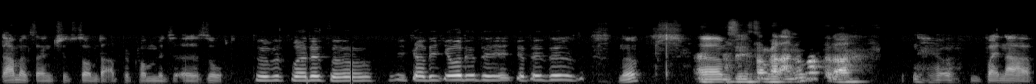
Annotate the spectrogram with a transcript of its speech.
damals seinen Shitstorm da abbekommen mit äh, Sucht. Du bist meine Sucht, ich kann nicht ohne dich. Ne? Ähm, Hast du den Song gerade angemacht, oder? Ja, beinahe.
